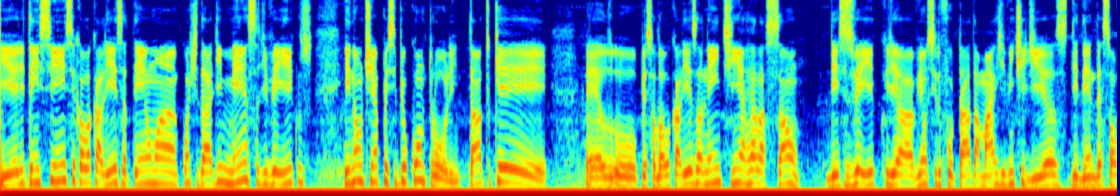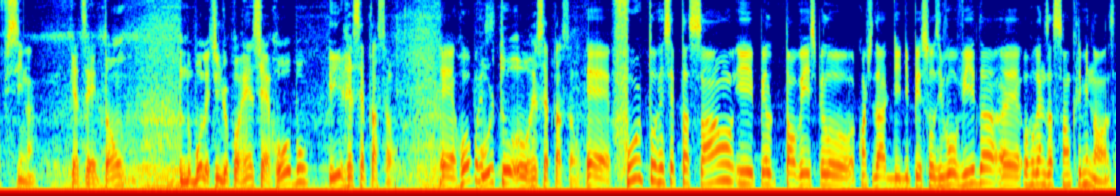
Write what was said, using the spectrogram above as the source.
E ele tem ciência que a Localiza tem uma quantidade imensa de veículos e não tinha a princípio controle. Tanto que é, o, o pessoal da Localiza nem tinha relação desses veículos que já haviam sido furtados há mais de 20 dias de dentro dessa oficina. Quer dizer, então, no boletim de ocorrência é roubo e receptação. É, roubo... Furto ou receptação? É, furto, receptação e pelo, talvez pela quantidade de, de pessoas envolvidas, é, organização criminosa.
